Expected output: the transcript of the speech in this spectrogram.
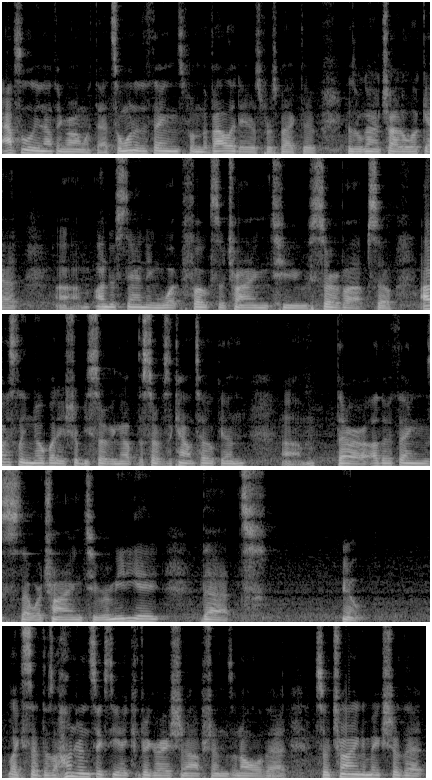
absolutely nothing wrong with that. So one of the things from the validator's perspective is we're going to try to look at um, understanding what folks are trying to serve up. So obviously nobody should be serving up the service account token. Um, there are other things that we're trying to remediate that, you know, like I said, there's 168 configuration options and all of that. So trying to make sure that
